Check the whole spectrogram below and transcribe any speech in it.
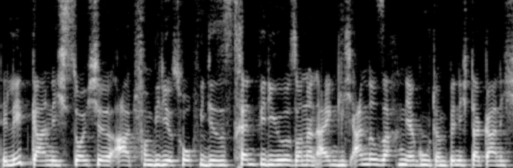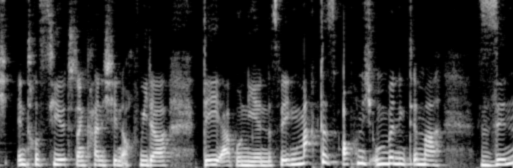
der lädt gar nicht solche Art von Videos hoch wie dieses Trendvideo, sondern eigentlich andere Sachen. Ja gut, dann bin ich da gar nicht interessiert, dann kann ich den auch wieder deabonnieren. Deswegen macht es auch nicht unbedingt immer Sinn,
